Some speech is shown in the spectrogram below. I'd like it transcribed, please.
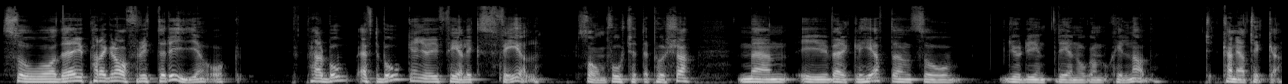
Så det är ju paragrafrytteri och per bo efter boken gör ju Felix fel som fortsätter pusha. Men i verkligheten så gjorde inte det någon skillnad, kan jag tycka.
